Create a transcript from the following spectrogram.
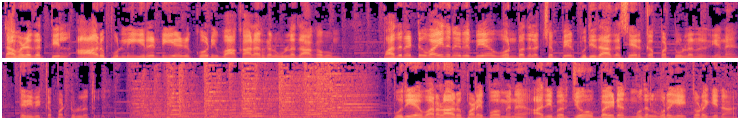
தமிழகத்தில் ஆறு புள்ளி இரண்டு ஏழு கோடி வாக்காளர்கள் உள்ளதாகவும் பதினெட்டு வயது நிரம்பிய ஒன்பது லட்சம் பேர் புதிதாக சேர்க்கப்பட்டுள்ளனர் என தெரிவிக்கப்பட்டுள்ளது. புதிய வரலாறு படைப்போம் என அதிபர் ஜோ பைடன் முதல் உரையை தொடங்கினார்.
